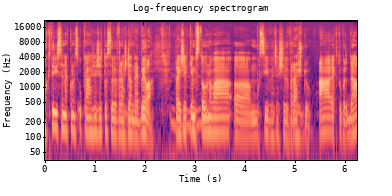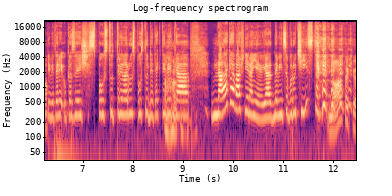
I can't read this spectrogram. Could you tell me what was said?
o který se nakonec ukáže, že to sebevražda nebyla. Mm-hmm. Takže Kim Stoneová uh, musí vyřešit vraždu. A jak to bude dál? Ty mi tady ukazuješ spoustu thrillerů, spoustu detektivek a nalákáváš mě na ně. Já nevím, co budu číst. no, tak uh,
